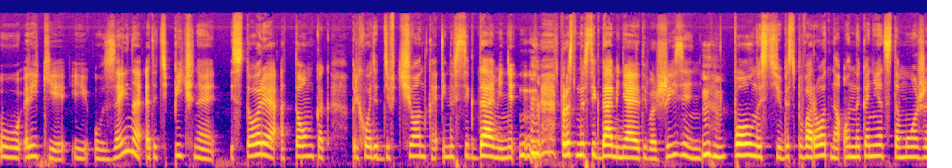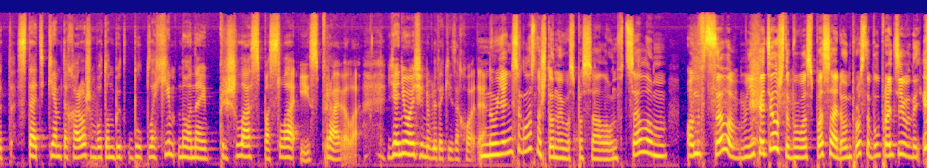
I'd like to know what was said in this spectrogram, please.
у Рики и у Зейна это типичная история о том, как приходит девчонка и навсегда меня, просто навсегда меняет его жизнь полностью, бесповоротно. Он наконец-то может стать кем-то хорошим. Вот он был плохим, но она и пришла, спасла и исправила. Я не очень люблю такие заходы. Ну, я не согласна, что она его спасала. Он в целом он в целом не хотел, чтобы его спасали, он просто был противный.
